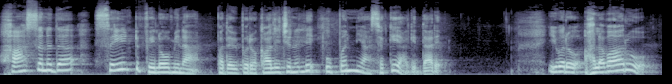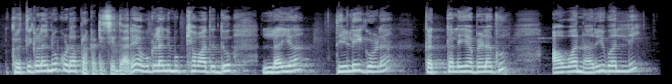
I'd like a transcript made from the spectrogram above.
ಹಾಸನದ ಸೇಂಟ್ ಫಿಲೋಮಿನಾ ಪದವಿ ಪೂರ್ವ ಕಾಲೇಜಿನಲ್ಲಿ ಉಪನ್ಯಾಸಕಿಯಾಗಿದ್ದಾರೆ. ಇವರು ಹಲವಾರು ಕೃತಿಗಳನ್ನು ಕೂಡ ಪ್ರಕಟಿಸಿದ್ದಾರೆ. ಅವುಗಳಲ್ಲಿ ಮುಖ್ಯವಾದದ್ದು ಲಯ, ತಿಳಿಗೊಳ, ಕತ್ತಲೆಯ ಬೆಳಗು, ಅವನರಿವಲ್ಲಿ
